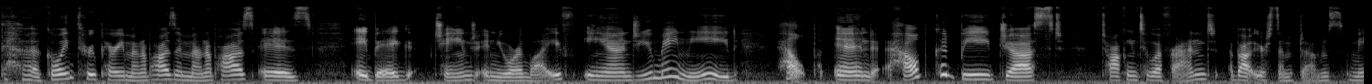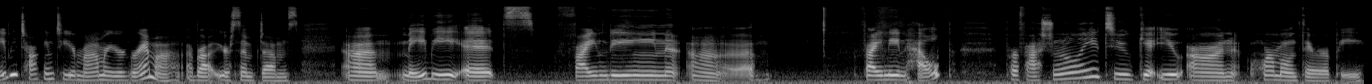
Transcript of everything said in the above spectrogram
going through perimenopause and menopause is a big change in your life, and you may need help. And help could be just talking to a friend about your symptoms, maybe talking to your mom or your grandma about your symptoms. Um, maybe it's finding uh, finding help professionally to get you on hormone therapy,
